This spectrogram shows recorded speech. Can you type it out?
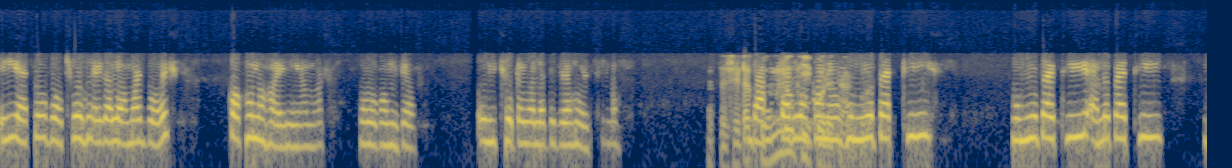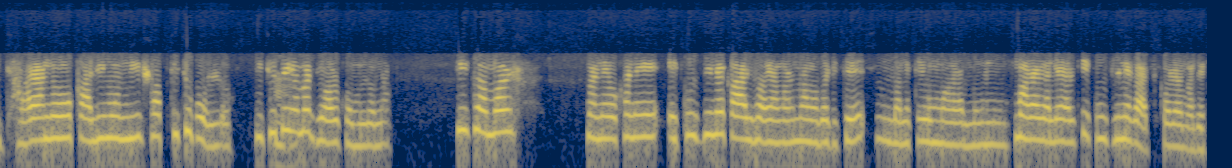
এই এত বছর হয়ে গেল আমার বয়স কখনো হয়নি আমার ওরকম জ্বর ওই ছোটবেলাতে যা হয়েছিল। আচ্ছা ডাক্তার হোমিওপ্যাথি হোমিওপ্যাথি অ্যালোপ্যাথি ঝাড়ানো কালী মন্দির সব কিছু করল। কিছুতেই আমার জ্বর কমলো না। ঠিক আমার মানে ওখানে একুশ দিনে কাজ হয় আমার মামা বাড়িতে মানে কেউ মারা মারা গেলে আর কি একুশ দিনে কাজ করে আমাদের।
